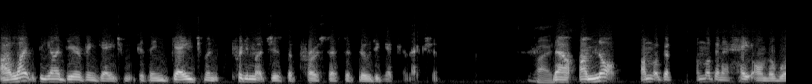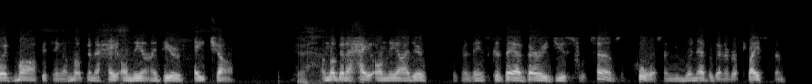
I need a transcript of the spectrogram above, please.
I like the idea of engagement because engagement pretty much is the process of building a connection. Right. Now, I'm not. I'm not going. I'm not going to hate on the word marketing. I'm not going to hate on the idea of HR. Yeah. I'm not going to hate on the idea of different things because they are very useful terms, of course, and we're never going to replace them.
